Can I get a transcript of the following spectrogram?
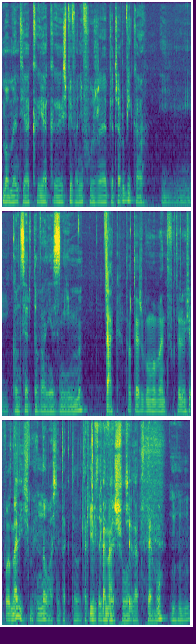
moment jak, jak śpiewanie w chórze Piotra Rubika i koncertowanie z nim. Tak, to też był moment, w którym się poznaliśmy. No właśnie, tak to, tak to. Kilkanaście lat temu, Mhm.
